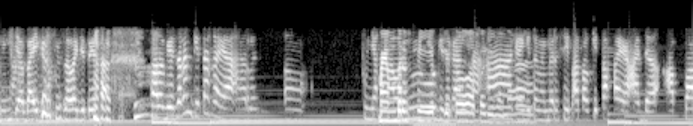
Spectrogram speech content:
Ninja bikers misalnya gitu ya. kalau biasa kan kita kayak harus punya Membership dulu gitu, gitu, kan. apa Ah, gimana? kayak gitu membership. Atau kita kayak ada apa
